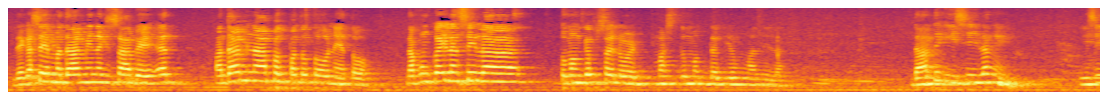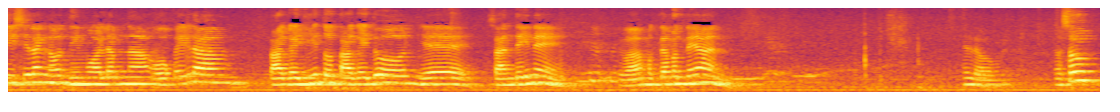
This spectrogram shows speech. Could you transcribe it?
Hindi kasi madami nagsasabi, at ang dami na pagpatotoo nito, na kung kailan sila tumanggap sa Lord, mas dumagdag yung manila. Dati easy lang eh. Easy-easy lang, no? Di mo alam na okay lang, tagay dito, tagay doon, yeah, Sunday na eh. Di ba? Magdamag na yan. Hello. So,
